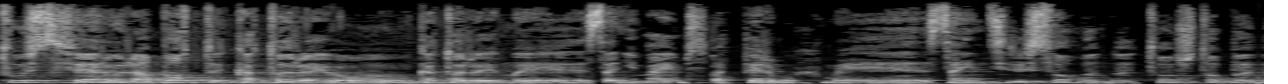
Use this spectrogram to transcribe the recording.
ту сферу работы, которую, которой мы занимаемся. Во-первых, мы заинтересованы в том, чтобы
